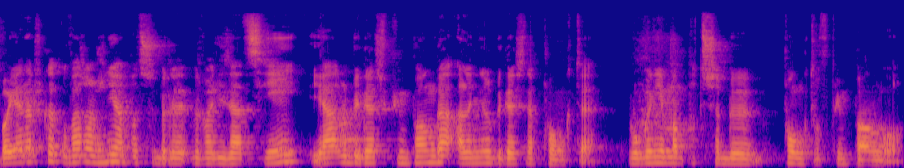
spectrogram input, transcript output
Bo ja na przykład uważam, że nie mam potrzeby ry- rywalizacji. Ja lubię grać w ping-ponga, ale nie lubię grać na punkty. W ogóle nie mam potrzeby punktów w ping-pongu.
